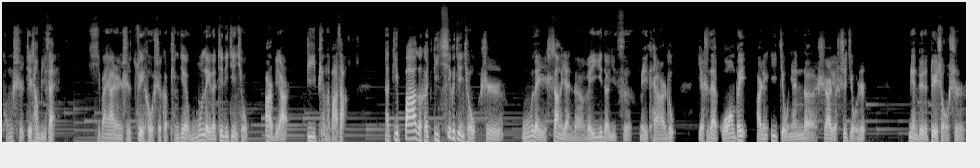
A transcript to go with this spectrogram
同时这场比赛，西班牙人是最后时刻凭借吴磊的这粒进球，二比二逼平了巴萨。那第八个和第七个进球是吴磊上演的唯一的一次梅开二度，也是在国王杯二零一九年的十二月十九日，面对的对手是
